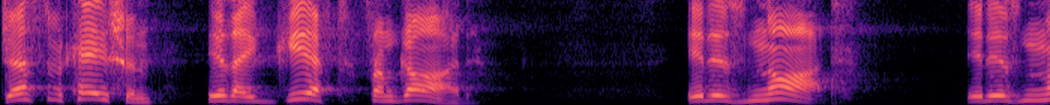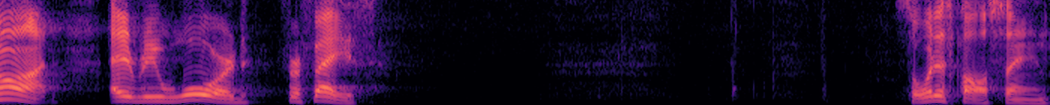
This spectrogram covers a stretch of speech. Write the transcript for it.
Justification is a gift from God. It is not, it is not a reward for faith. So, what is Paul saying?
